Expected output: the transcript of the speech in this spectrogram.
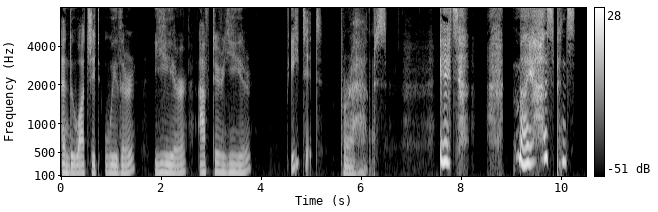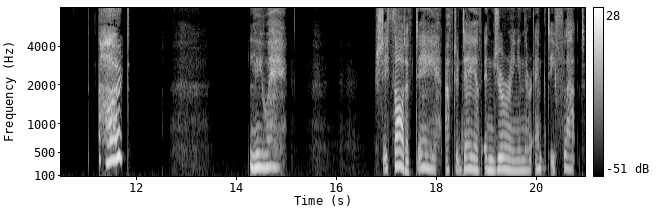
and watch it wither year after year? Eat it, perhaps. It's my husband's heart. Li Wei. She thought of day after day of enduring in their empty flat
